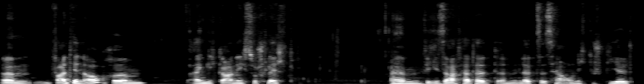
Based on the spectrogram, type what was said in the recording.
Ähm, fand den auch ähm, eigentlich gar nicht so schlecht. Ähm, wie gesagt, hat halt ähm, letztes Jahr auch nicht gespielt.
